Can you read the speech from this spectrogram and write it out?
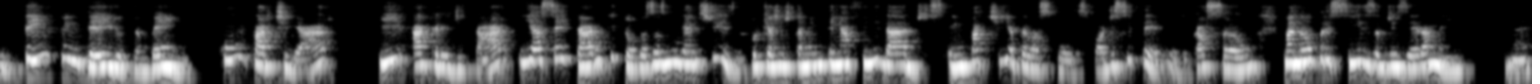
o tempo inteiro também compartilhar e acreditar e aceitar o que todas as mulheres dizem, porque a gente também tem afinidades, empatia pelas coisas, pode se ter educação, mas não precisa dizer amém. Né?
